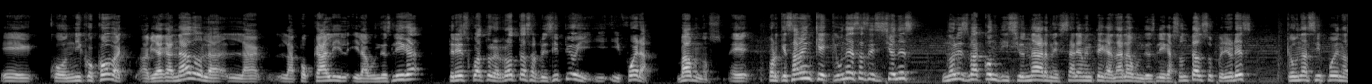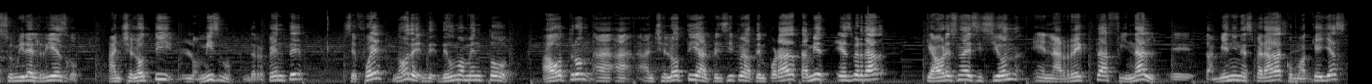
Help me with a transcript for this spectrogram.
eh, con Nico Kovac. Había ganado la, la, la Pokal y, la Bundesliga, tres, cuatro derrotas al principio y fuera. Vámonos. Eh, porque saben que, que, una de esas decisiones no les va a condicionar necesariamente ganar la Bundesliga. Son tan superiores que aún así pueden asumir el riesgo. Ancelotti, lo mismo. De repente se fue, ¿no? De, de, de un momento a otro. A, a, Ancelotti al principio de la temporada también. Es verdad que ahora es una decisión en la recta final. Eh, también inesperada como aquellas.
